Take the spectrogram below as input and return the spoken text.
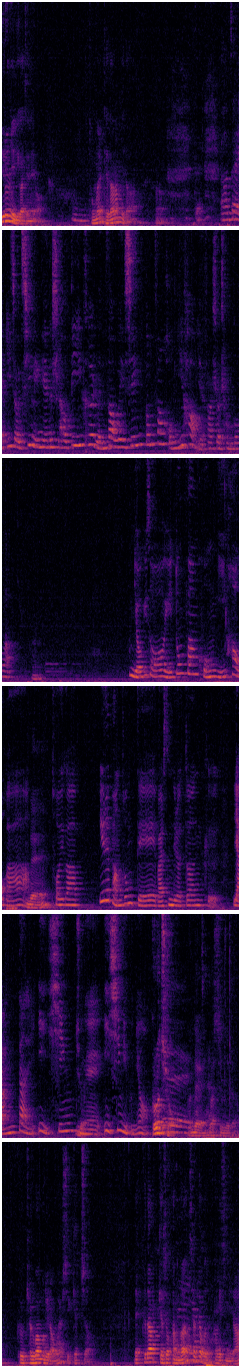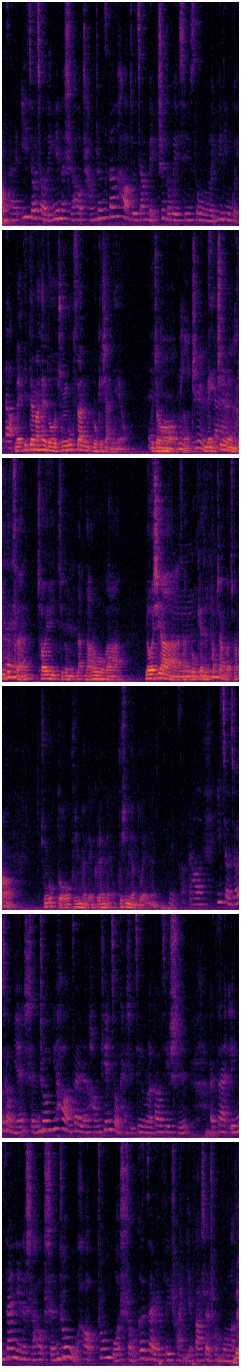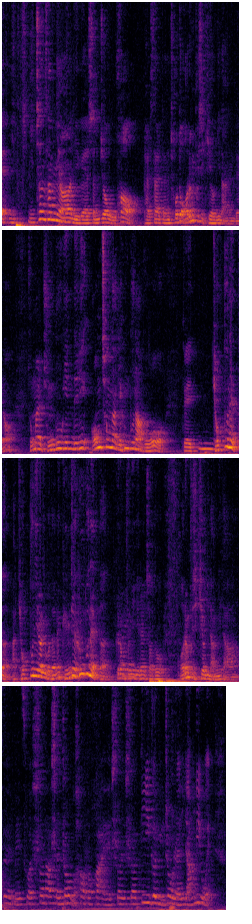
이런 얘기가 되네요. 嗯， 정말 대단합니다. 어, 然后在一九七零年的时候，第一颗人造卫星东方红一号也发射成功了。 그럼 여기서 이 동방홍 2하오가 네. 저희가 1회 방송 때 말씀드렸던 그 량단 이싱 중에 이싱이군요. 그렇죠. 네, 네, 맞아요. 맞습니다. 그 결과물이라고 할 수 있겠죠. 네, 그다음 계속 한번 네. 살펴보도록 하겠습니다. 在一九九零年的时候，长征三号就将美制的卫星送入了预定轨道。 네, 이때만 해도 중국산 로켓이 아니에요. 그죠? 어, 메이즈. 메이즈는 미국산. 저희 지금 나, 나로가 러시아산 음. 로켓을 탑재한 것처럼 중국도 90년대엔 그랬네요. 90년도에는. 没错，然后一九九九年，神舟一号载人航天就开始进入了倒计时，而在零三年的时候，神舟五号中国首个载人飞船也发射成功了。 네, 2003년 이게神舟 5호 발사할 때는 저도 어렴풋이 기억이 나는데요. 정말 중국인들이 엄청나게 흥분하고 되게 격분했던, 아, 격분이라기보다는 굉장히 흥분했던 그런 분위기를 저도 어렴풋이 기억이 납니다. 对，没错。说到神舟五号的话，也说一说第一个宇宙人杨利伟。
